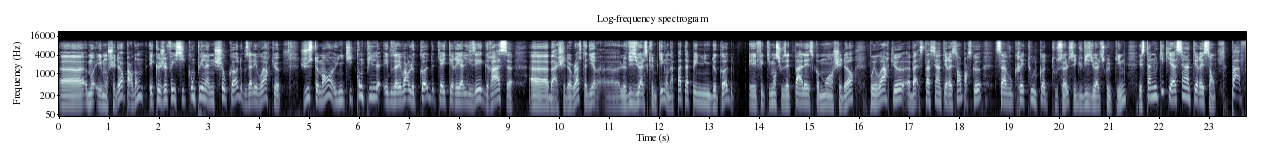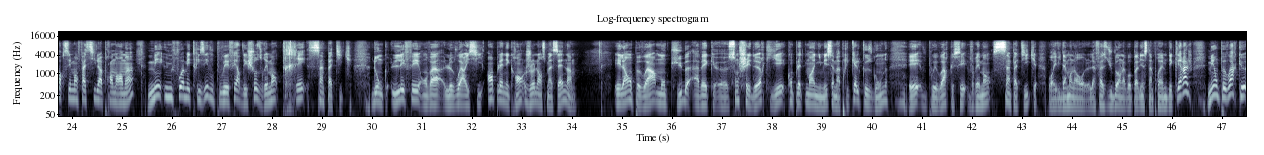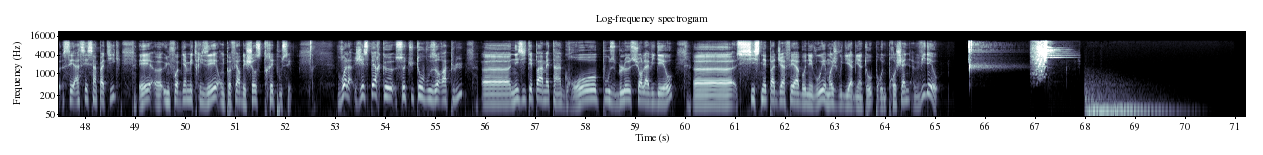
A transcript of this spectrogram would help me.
euh, et mon shader, pardon, et que je fais ici compile and show code, vous allez voir que justement Unity compile et vous allez voir le code qui a été réalisé grâce bah, à Shader Graph, c'est-à-dire le visual scripting. On n'a pas tapé une ligne de code, et effectivement, si vous n'êtes pas à l'aise comme moi en shader, vous pouvez voir que euh, bah, c'est assez intéressant parce que ça vous crée tout le code tout seul. C'est du visual scripting. Et c'est un outil qui est assez intéressant. Pas forcément facile à prendre en main, mais une fois maîtrisé, vous pouvez faire des choses vraiment très sympathiques. Donc l'effet, on va le voir ici en plein écran. Je lance ma scène. Et là, on peut voir mon cube avec euh, son shader qui est complètement animé. Ça m'a pris quelques secondes et vous pouvez voir que c'est vraiment sympathique. Bon, évidemment, la face du bas, on la voit pas bien, c'est un problème d'éclairage, mais on peut voir que c'est assez sympathique et euh, une fois bien maîtrisé, on peut faire des choses très poussées. Voilà, j'espère que ce tuto vous aura plu. Euh, n'hésitez pas à mettre un gros pouce bleu sur la vidéo. Euh, si ce n'est pas déjà fait, abonnez-vous et moi je vous dis à bientôt pour une prochaine vidéo.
